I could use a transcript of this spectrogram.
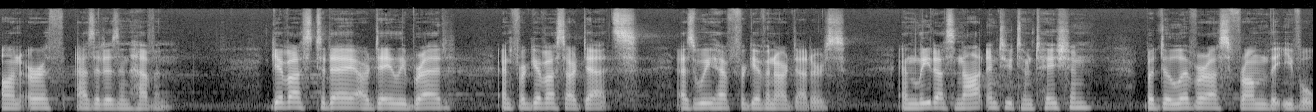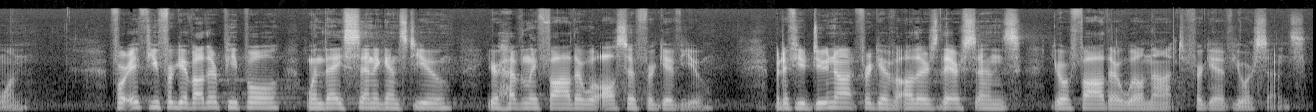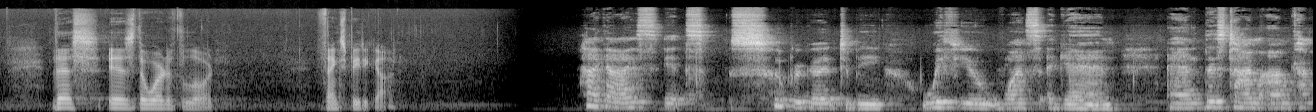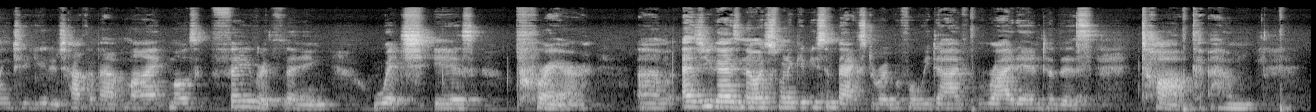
on earth as it is in heaven. Give us today our daily bread, and forgive us our debts as we have forgiven our debtors. And lead us not into temptation, but deliver us from the evil one. For if you forgive other people when they sin against you, your heavenly Father will also forgive you. But if you do not forgive others their sins, your Father will not forgive your sins. This is the word of the Lord. Thanks be to God. Hi, guys. It's super good to be with you once again. And this time I'm coming to you to talk about my most favorite thing, which is prayer. Um, as you guys know, I just want to give you some backstory before we dive right into this talk. Um,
